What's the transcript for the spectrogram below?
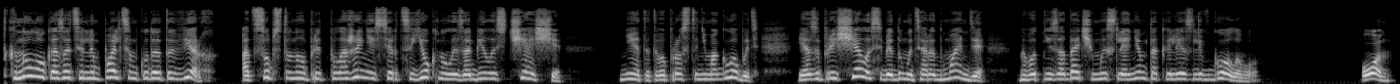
Ткнула указательным пальцем куда-то вверх. От собственного предположения сердце ёкнуло и забилось чаще — нет, этого просто не могло быть. Я запрещала себе думать о Редманде, но вот незадачи мысли о нем так и лезли в голову. Он!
